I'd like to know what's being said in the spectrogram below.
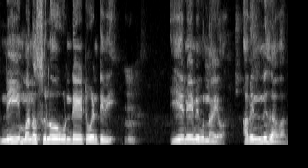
నీ మనసులో ఉండేటువంటివి. ఏమేమి ఉన్నాయో అవన్నీ చావాలి.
